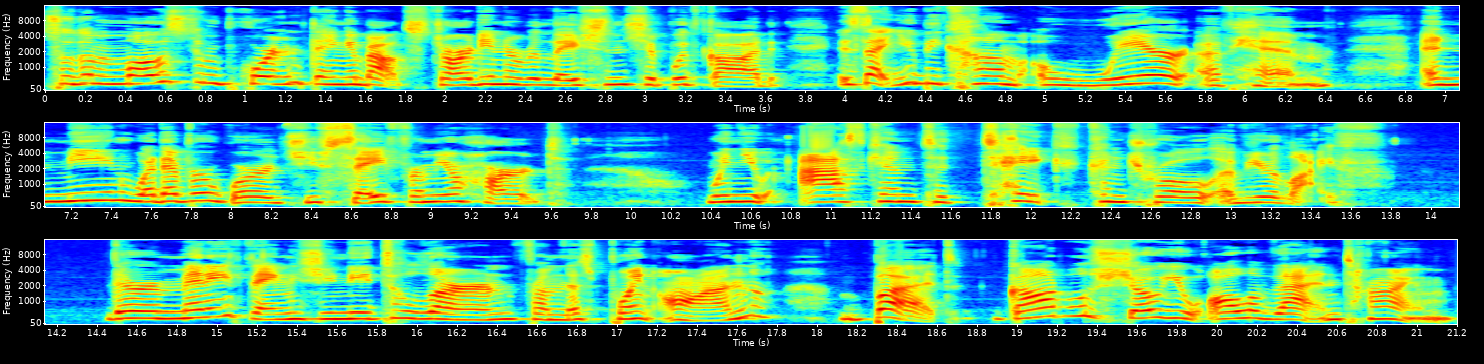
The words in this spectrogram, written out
So, the most important thing about starting a relationship with God is that you become aware of Him and mean whatever words you say from your heart when you ask Him to take control of your life. There are many things you need to learn from this point on, but God will show you all of that in time.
